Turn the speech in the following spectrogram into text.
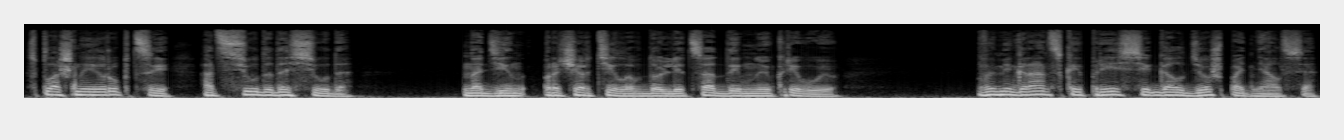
сплошные рубцы отсюда до сюда. Надин прочертила вдоль лица дымную кривую. В эмигрантской прессе галдеж поднялся.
